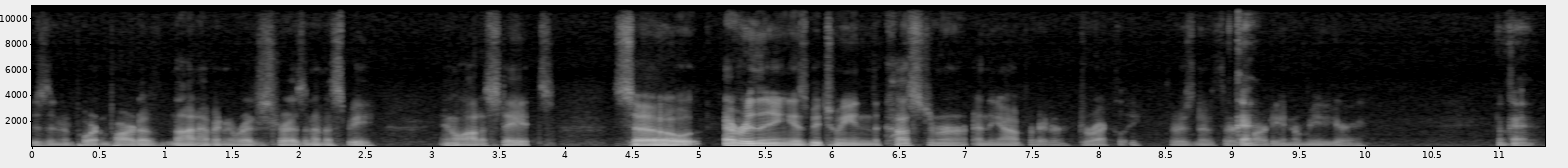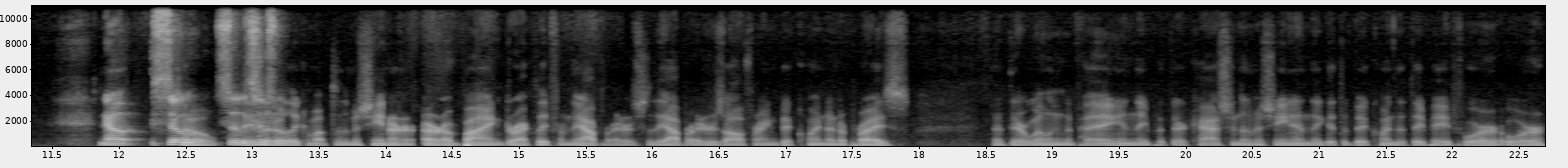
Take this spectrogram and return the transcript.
is an important part of not having to register as an MSB in a lot of states. So everything is between the customer and the operator directly. There is no third okay. party intermediary. Okay. Now, so so, so they so, literally come up to the machine and are, are buying directly from the operator. So the operator is offering Bitcoin at a price that they're willing to pay, and they put their cash into the machine and they get the Bitcoin that they paid for. Or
